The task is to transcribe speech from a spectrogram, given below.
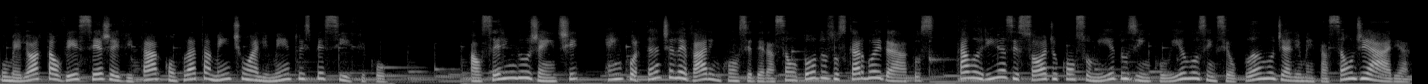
o melhor talvez seja evitar completamente um alimento específico. Ao ser indulgente, é importante levar em consideração todos os carboidratos, calorias e sódio consumidos e incluí-los em seu plano de alimentação diária.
